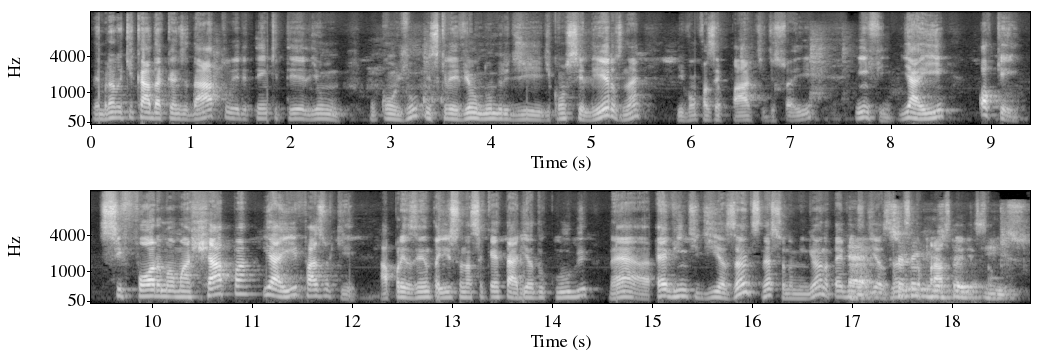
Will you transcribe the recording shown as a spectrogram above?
Lembrando que cada candidato ele tem que ter ali um, um conjunto, inscrever um número de, de conselheiros, né? E vão fazer parte disso aí. Enfim, e aí, ok, se forma uma chapa e aí faz o quê? Apresenta isso na secretaria do clube, né? Até 20 dias antes, né? Se eu não me engano, até 20 é, dias antes do prazo da eleição. Isso.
